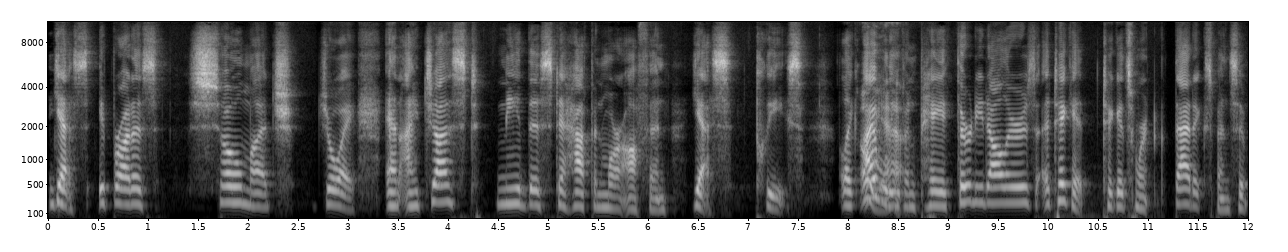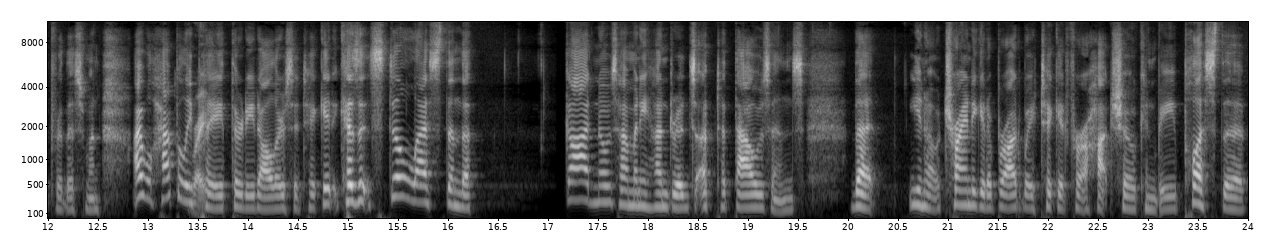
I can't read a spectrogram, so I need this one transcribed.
Yes, it brought us so much joy. And I just need this to happen more often. Yes, please. Like, Oh, I will yeah. even pay $30 a ticket. Tickets weren't that expensive for this one. I will happily Right. pay $30 a ticket because it's still less than the God knows how many hundreds up to thousands that, you know, trying to get a Broadway ticket for a hot show can be, plus the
